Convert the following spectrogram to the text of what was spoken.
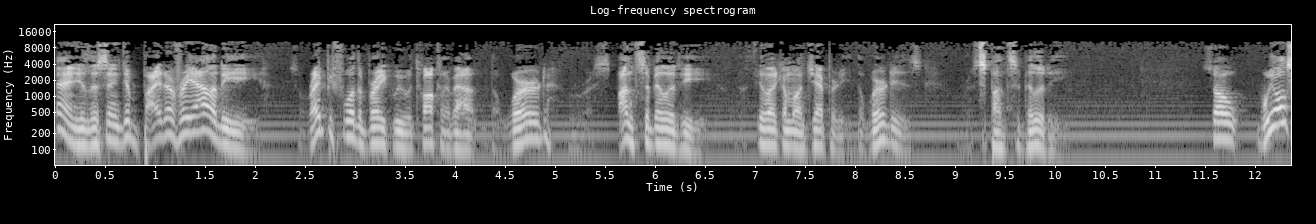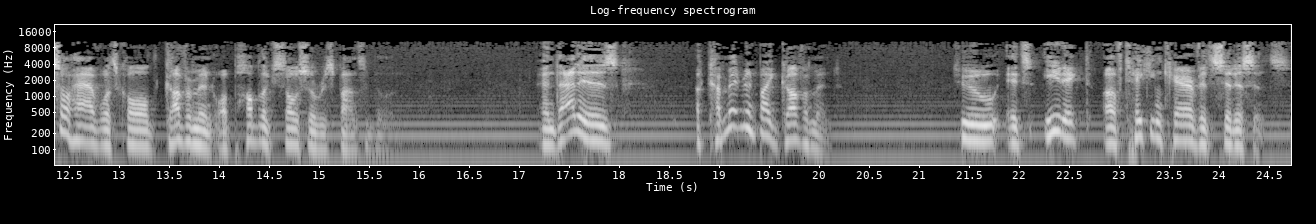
And you're listening to Bite of Reality. Right before the break, we were talking about the word responsibility. I feel like I'm on Jeopardy. The word is responsibility. So we also have what's called government or public social responsibility. and that is a commitment by government to its edict of taking care of its citizens,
